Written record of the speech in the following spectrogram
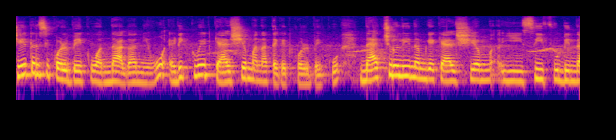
ಚೇತರಿಸಿಕೊಳ್ಬೇಕು ಅಂದಾಗ ನೀವು ಎಡಿಕ್ವೇಟ್ ಕ್ಯಾಲ್ಶಿಯಮನ್ನು ತೆಗೆದುಕೊಳ್ಬೇಕು. ನ್ಯಾಚುರಲಿ ನಮಗೆ ಕ್ಯಾಲ್ಶಿಯಂ ಈ ಸೀ ಫುಡ್ಡಿಂದ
